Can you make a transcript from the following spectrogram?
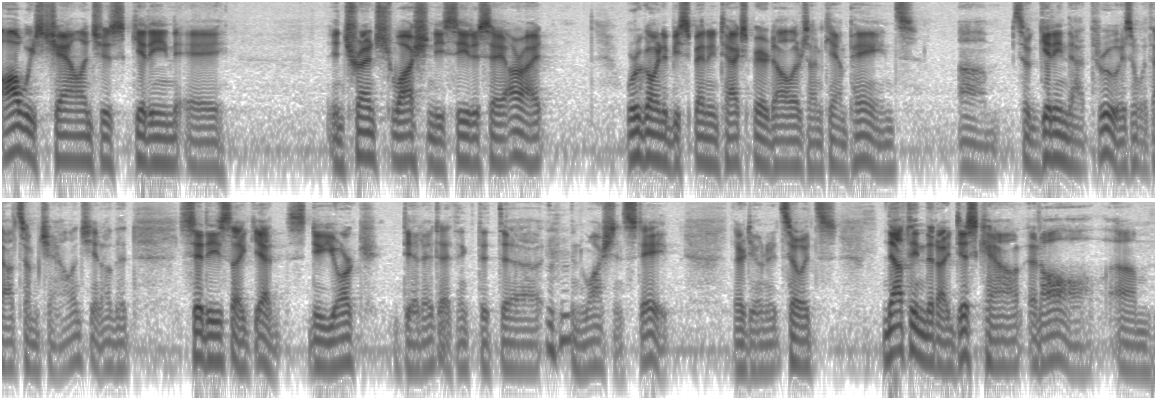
always challenges getting a entrenched Washington D.C. to say, all right, we're going to be spending taxpayer dollars on campaigns. Um, so getting that through isn't without some challenge. You know that cities like yeah, New York did it. I think that uh, mm-hmm. in Washington State they're doing it. So it's nothing that I discount at all, um,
